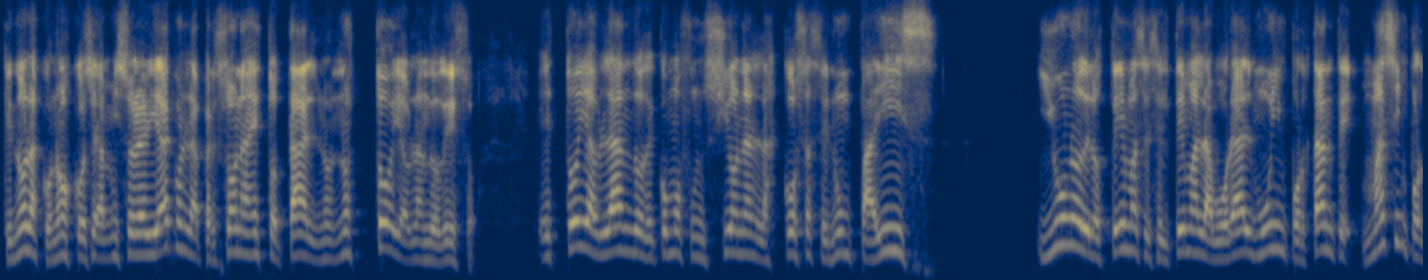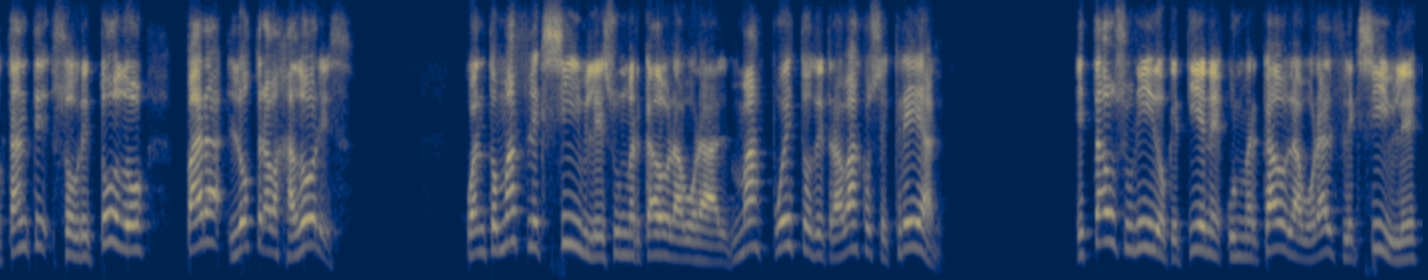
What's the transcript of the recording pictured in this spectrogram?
que no las conozco. O sea, mi solidaridad con la persona es total, no, no estoy hablando de eso. Estoy hablando de cómo funcionan las cosas en un país. Y uno de los temas es el tema laboral muy importante, más importante sobre todo para los trabajadores. Cuanto más flexible es un mercado laboral, más puestos de trabajo se crean. Estados Unidos, que tiene un mercado laboral flexible,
